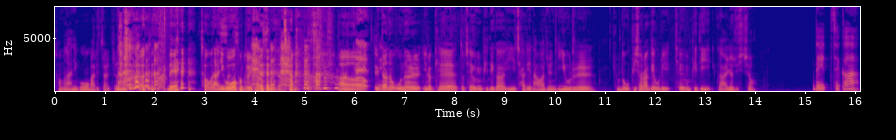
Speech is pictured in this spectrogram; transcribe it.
처음은 아니고. 말이 짧죠. 네. 처음은 아니고 성격이 잘했습니다. 아, 일단은 네. 오늘 이렇게 또 최유빈 PD가 이 자리에 나와준 이유를 좀 더 official하게 우리 최유빈 PD가 알려주시죠. 네, 제가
